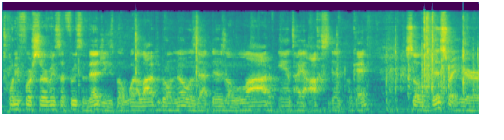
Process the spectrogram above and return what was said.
24 servings of fruits and veggies, but what a lot of people don't know is that there's a lot of antioxidant, okay? So this right here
